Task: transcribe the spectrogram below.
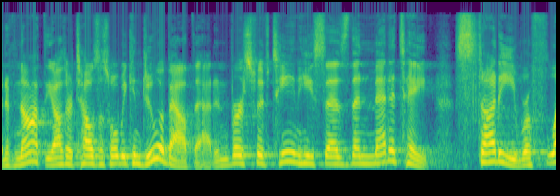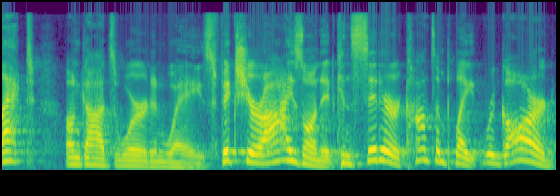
And if not, the author tells us what we can do about that. In verse 15, he says, Then meditate, study, reflect on God's word and ways. Fix your eyes on it. Consider, contemplate, regard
